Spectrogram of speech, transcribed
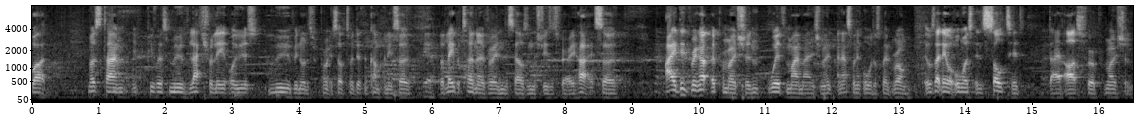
but most of the time, if people just move laterally, or you just move in order to promote yourself to a different company. So Yeah. the labour turnover in the sales industry is very high. So I did bring up a promotion with my management, and that's when it all just went wrong. It was like they were almost insulted that I asked for a promotion.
